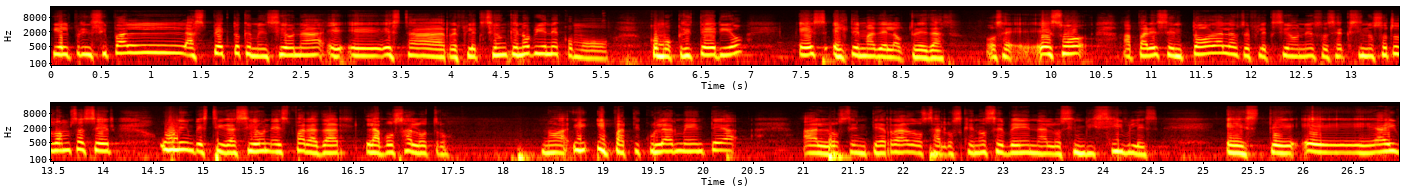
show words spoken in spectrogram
y el principal aspecto que menciona eh, eh, esta reflexión, que no viene como, como criterio, es el tema de la otredad. O sea, eso aparece en todas las reflexiones, o sea, que si nosotros vamos a hacer una investigación es para dar la voz al otro, ¿no? y, particularmente a, los enterrados, a los que no se ven, a los invisibles. Este, eh,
